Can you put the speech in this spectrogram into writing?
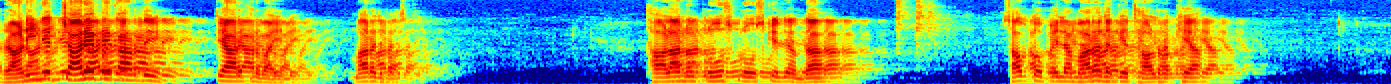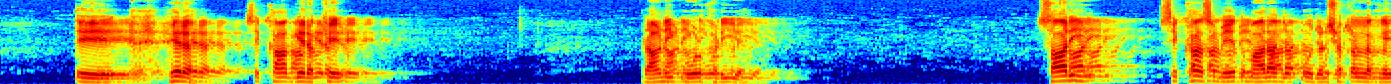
ਰਾਣੀ ਨੇ ਚਾਰੇ ਪ੍ਰਕਾਰ ਦੇ ਤਿਆਰ ਕਰਵਾਏ ਨੇ, ਮਹਾਰਾਜ ਵਾਸਤੇ। ਥਾਲਾਂ ਨੂੰ ਪਰੋਸ ਪਰੋਸ ਕੇ ਲਿਆਂਦਾ ਸਭ ਤੋਂ ਪਹਿਲਾਂ ਮਹਾਰਾਜ ਅੱਗੇ ਥਾਲ ਰੱਖਿਆ ਤੇ ਫਿਰ ਸਿੱਖਾਂ ਅੱਗੇ ਰੱਖੇ। ਰਾਣੀ ਕੋਲ ਖੜੀ ਹੈ। ਸਾਰੀ ਸਿੱਖਾਂ ਸਮੇਤ ਮਹਾਰਾਜ ਭੋਜਨ ਛਕਣ ਲੱਗੇ।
